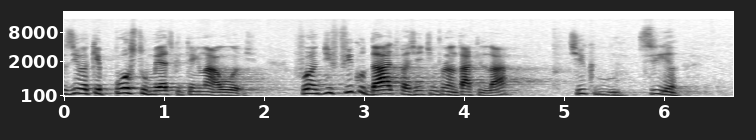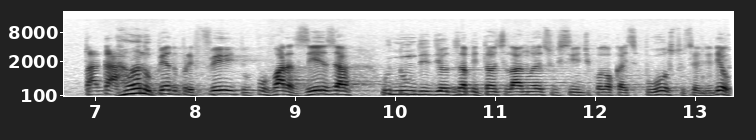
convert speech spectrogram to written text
Inclusive aquele posto médico que tem lá hoje. Foi uma dificuldade para a gente implantar aquilo lá. Tipo, se está agarrando o pé do prefeito por várias vezes. A, o número de, dos habitantes lá não era suficiente de colocar exposto, você entendeu?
